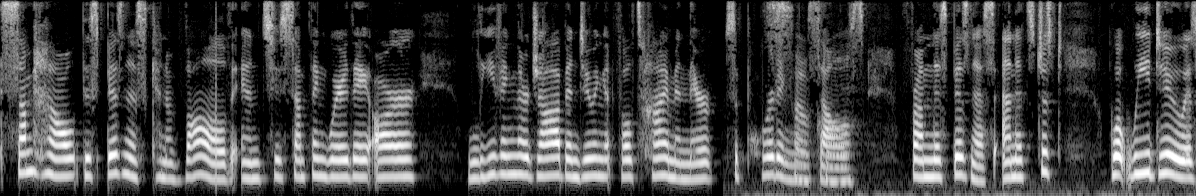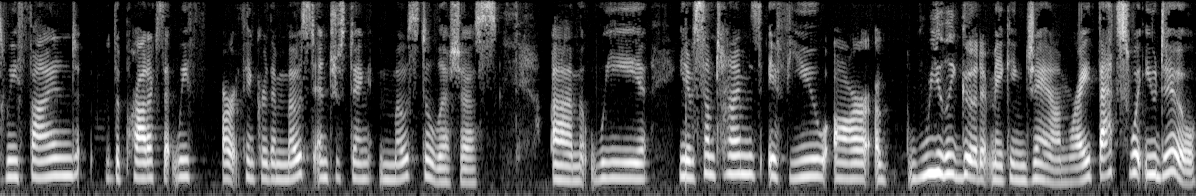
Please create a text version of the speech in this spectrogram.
somehow this business can evolve into something where they are leaving their job and doing it full time and they're supporting so themselves cool. from this business and it's just what we do is we find the products that we are, think are the most interesting most delicious Um, we, you know, sometimes if you are a, really good at making jam, right? That's what you do.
